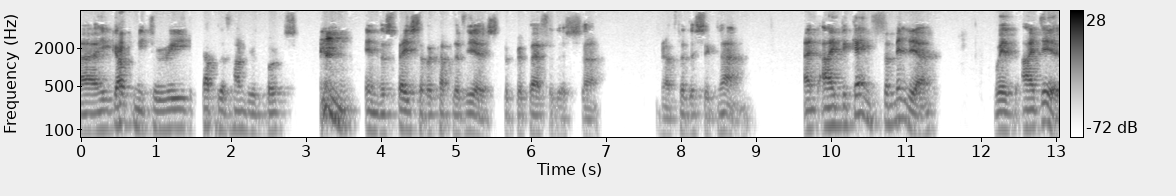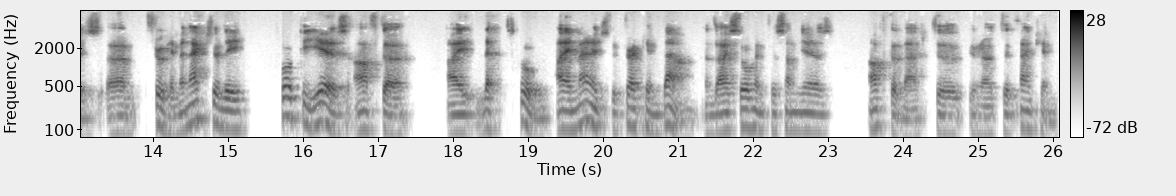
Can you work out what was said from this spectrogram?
Uh, he got me to read a couple of hundred books in the space of a couple of years to prepare for this, uh, you know, for this exam, and I became familiar with ideas um, through him. And actually, 40 years after I left school, I managed to track him down, and I saw him for some years after that to, you know, to thank him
